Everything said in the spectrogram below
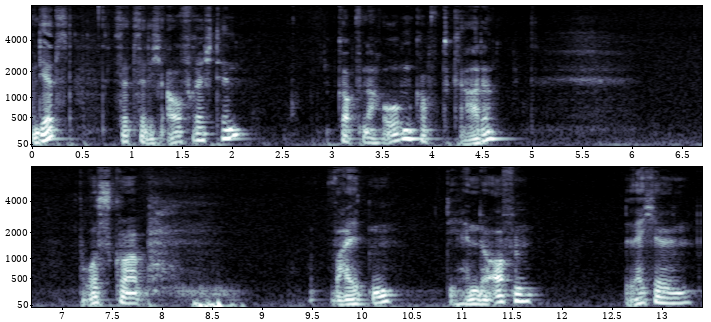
Und jetzt setze dich aufrecht hin, Kopf nach oben, Kopf gerade, Brustkorb weiten, die Hände offen, lächeln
